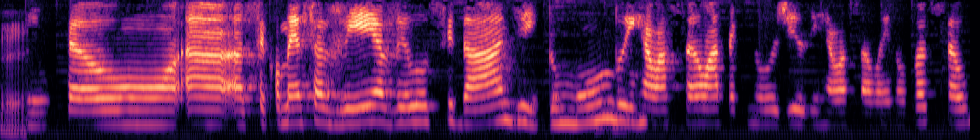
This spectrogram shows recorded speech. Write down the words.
É. Então, a, a, você começa a ver a velocidade do mundo em relação a tecnologias, em relação à inovação.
